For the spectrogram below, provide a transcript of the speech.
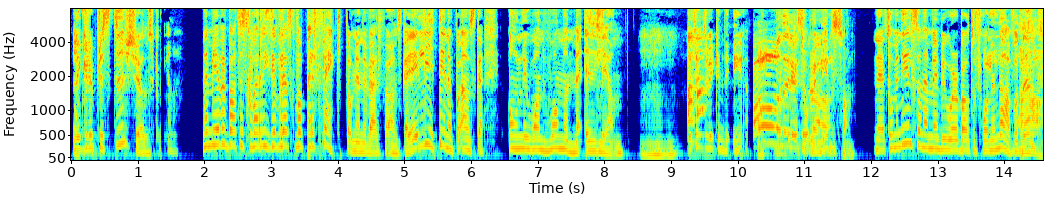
Lägger du prestige i önskningarna? Nej, men jag vill bara att det ska vara riktigt, jag vill att det ska vara perfekt om jag nu väl får önska. Jag är lite inne på att önska Only One Woman med Alien. Vet du inte vilken det är? Åh, Var inte det Tommy Nilsson? Nej, Tommy Nilsson är Maybe We're about to fall in love och den Aha.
